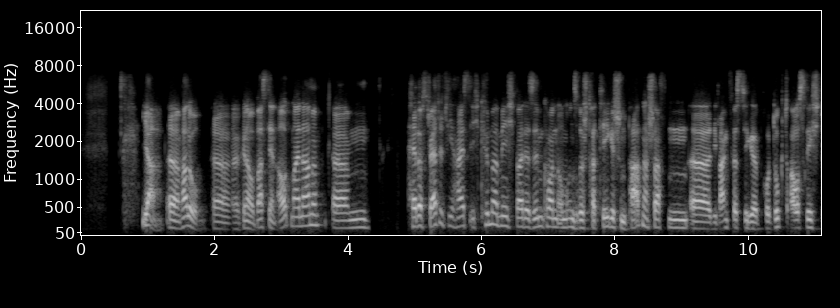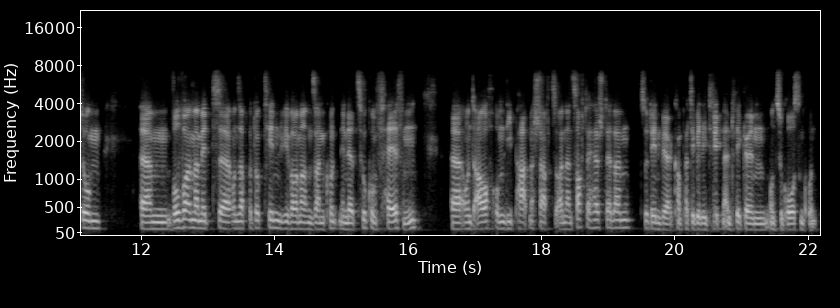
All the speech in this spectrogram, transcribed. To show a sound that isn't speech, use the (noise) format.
Ja, äh, hallo, äh, genau, Bastian Out mein Name. Ähm, Head of Strategy heißt, ich kümmere mich bei der Simcon um unsere strategischen Partnerschaften, äh, die langfristige Produktausrichtung. Ähm, wo wollen wir mit äh, unserem Produkt hin? Wie wollen wir unseren Kunden in der Zukunft helfen? Äh, und auch um die Partnerschaft zu anderen Softwareherstellern, zu denen wir Kompatibilitäten entwickeln und zu großen Kunden.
